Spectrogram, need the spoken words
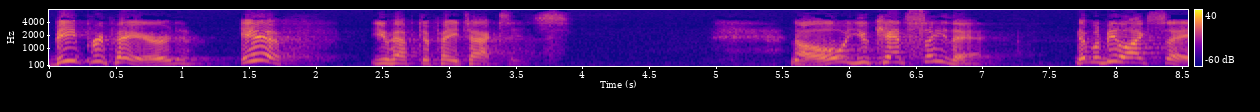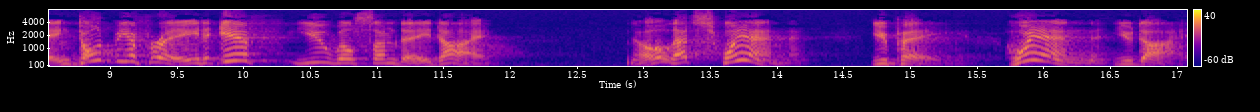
Be prepared if you have to pay taxes. No, you can't say that. It would be like saying, Don't be afraid if you will someday die. No, that's when you pay, when you die.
